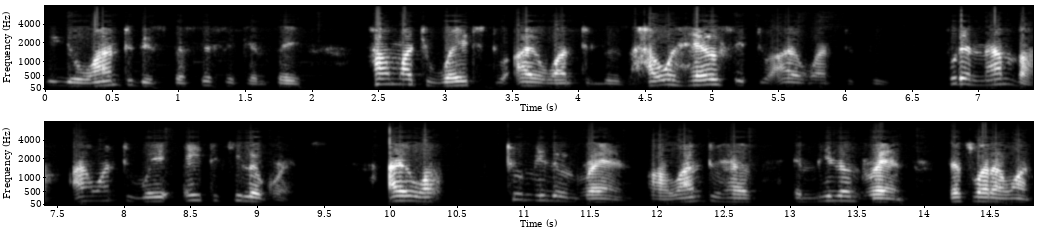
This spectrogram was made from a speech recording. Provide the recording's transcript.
you want to be specific and say, how much weight do I want to lose? How healthy do I want to be? Put a number. I want to weigh 80 kilograms. I want 2 million rand. I want to have a million rand. That's what I want.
